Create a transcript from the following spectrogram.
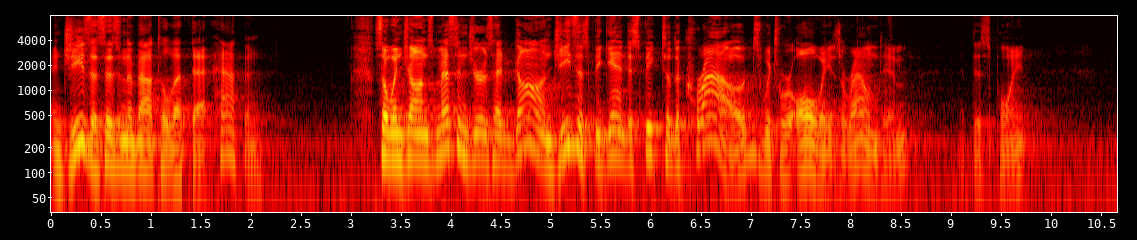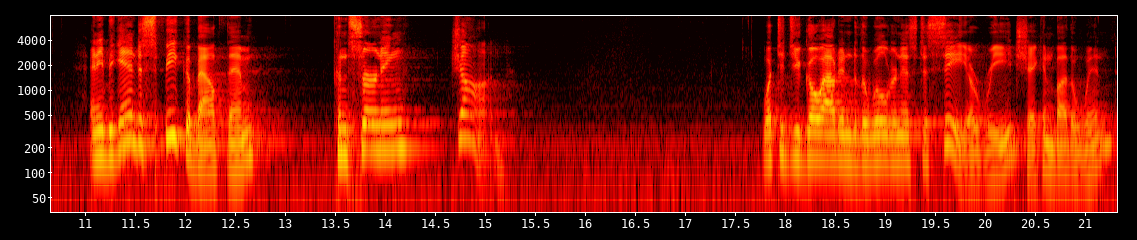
And Jesus isn't about to let that happen. So when John's messengers had gone, Jesus began to speak to the crowds, which were always around him at this point. And he began to speak about them concerning John. What did you go out into the wilderness to see? A reed shaken by the wind?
